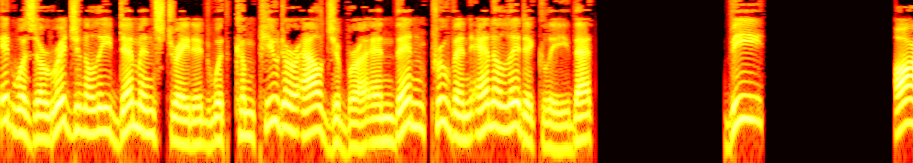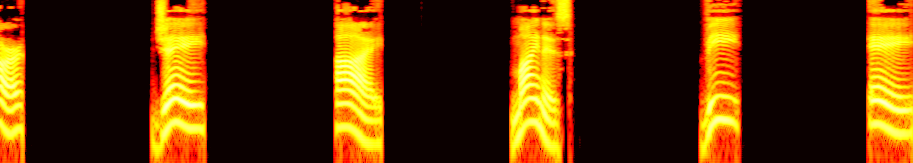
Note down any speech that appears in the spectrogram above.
It was originally demonstrated with computer algebra and then proven analytically that V R J I minus V A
